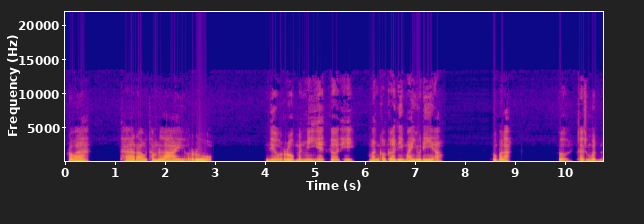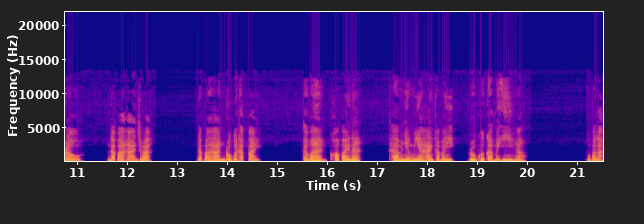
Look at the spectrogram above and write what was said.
เพราะว่าถ้าเราทำลายรูป เดี๋ยวรูปมันมีเหตุเกิดอีก มันก็เกิดอีกใหม่อยู่ดีเอาถูกปะละ่ะ เออ ถ้าสมมุติเราดับอาหารใช่ปะดับอาหารรูปก็ดับไป แต่ว่าขอไปนะ ถ้ามันยังมีอาหารกลับมาอีก รูปก็กลับมาอีกเอาถูกปะล่ะ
